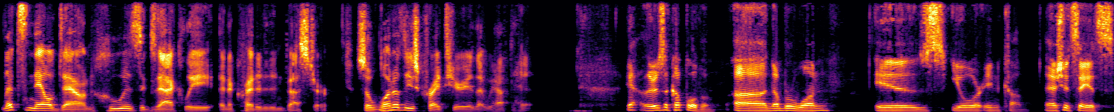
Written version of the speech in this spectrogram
let's nail down who is exactly an accredited investor. So what are these criteria that we have to hit? Yeah, there's a couple of them. Uh, number one is your income. And I should say it's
